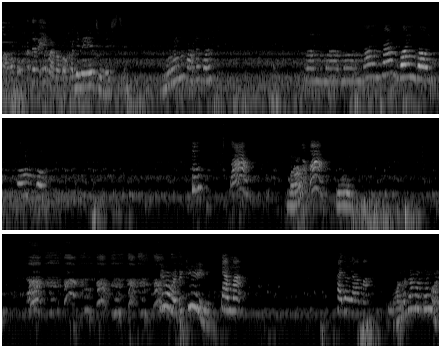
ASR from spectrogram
বাবা বকা দেবে বাবা বকা দেবে চলে এসছে। পাউডার করো মা হুম বাবা এটা কি? ভালো জামা। তোমার?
